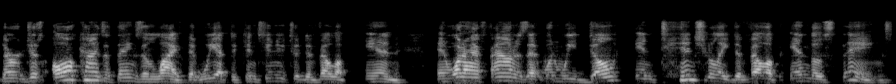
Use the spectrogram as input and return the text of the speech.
there are just all kinds of things in life that we have to continue to develop in. And what I have found is that when we don't intentionally develop in those things,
